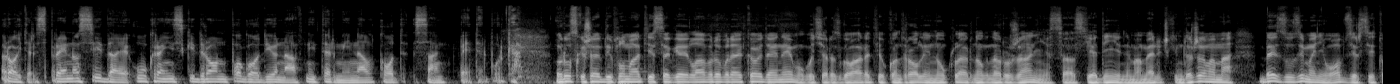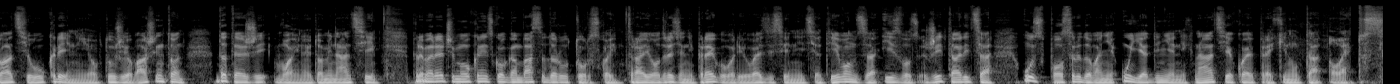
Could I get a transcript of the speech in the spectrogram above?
Reuters prenosi da je ukrajinski dron pogodio naftni terminal kod Sankt Peterburga. Ruski šef diplomatije Sergej Lavrov rekao je da je nemoguće razgovarati o kontroli nuklearnog naružanja sa Sjedinjenim američkim državama bez uzimanja u obzir situacije u Ukrajini i optužio Washington da teži vojnoj dominaciji. Prema rečima ukrajinskog ambasadora u Turskoj, traju određeni pregovori u vezi sa inicijativom za izvoz žitarica uz posredovanje Ujedinjenih nacija koja je prekinuta letos.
